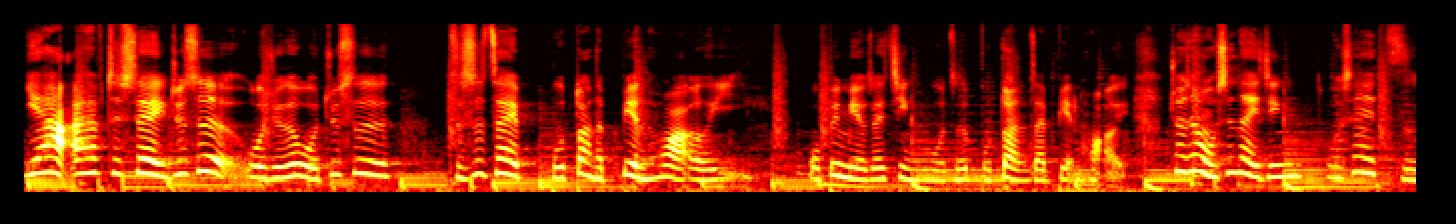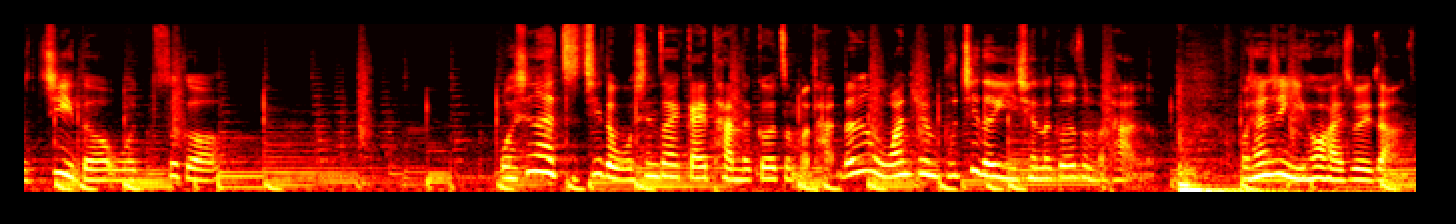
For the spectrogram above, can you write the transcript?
yeah, I have to say，就是我觉得我就是只是在不断的变化而已，我并没有在进步，只是不断在变化而已。就像我现在已经，我现在只记得我这个。我现在只记得我现在该弹的歌怎么弹，但是我完全不记得以前的歌怎么弹了。我相信以后还是会这样子。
